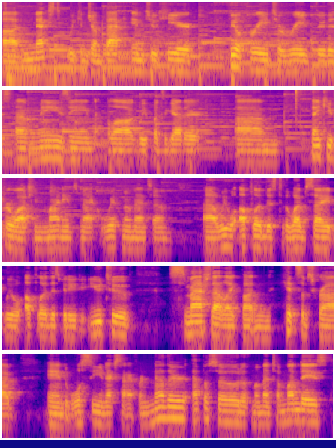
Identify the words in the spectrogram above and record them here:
Uh, next, we can jump back into here. Feel free to read through this amazing blog we put together. Um, thank you for watching. My name's Mac with Momentum. Uh, we will upload this to the website. We will upload this video to YouTube. Smash that like button, hit subscribe, and we'll see you next time for another episode of Momentum Mondays.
